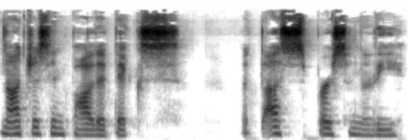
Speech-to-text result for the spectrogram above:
not just in politics, but us personally.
